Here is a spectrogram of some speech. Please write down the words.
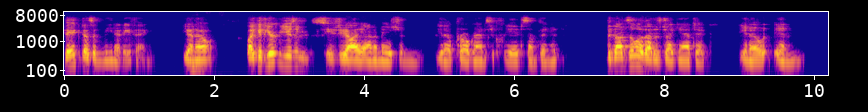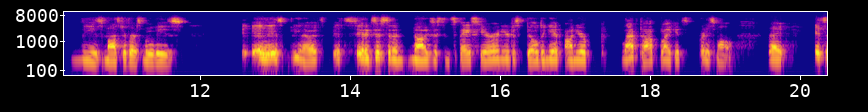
big doesn't mean anything, you Mhm. know. Like if you're using CGI animation, you know, programs to create something, the Godzilla that is gigantic, you know, in these MonsterVerse movies it is you know it's it's it exists in a non-existent space here and you're just building it on your laptop like it's pretty small right? It's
